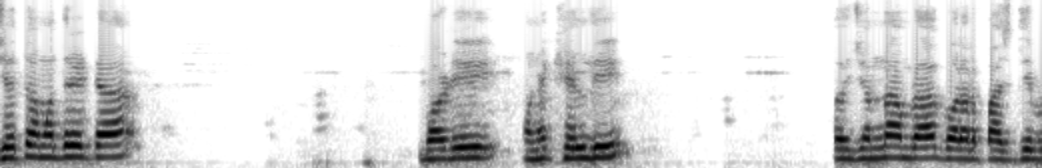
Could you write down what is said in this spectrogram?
যেহেতু আমাদের এটা বডি অনেক হেলদি ওই জন্য আমরা গলার পাশ দিব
